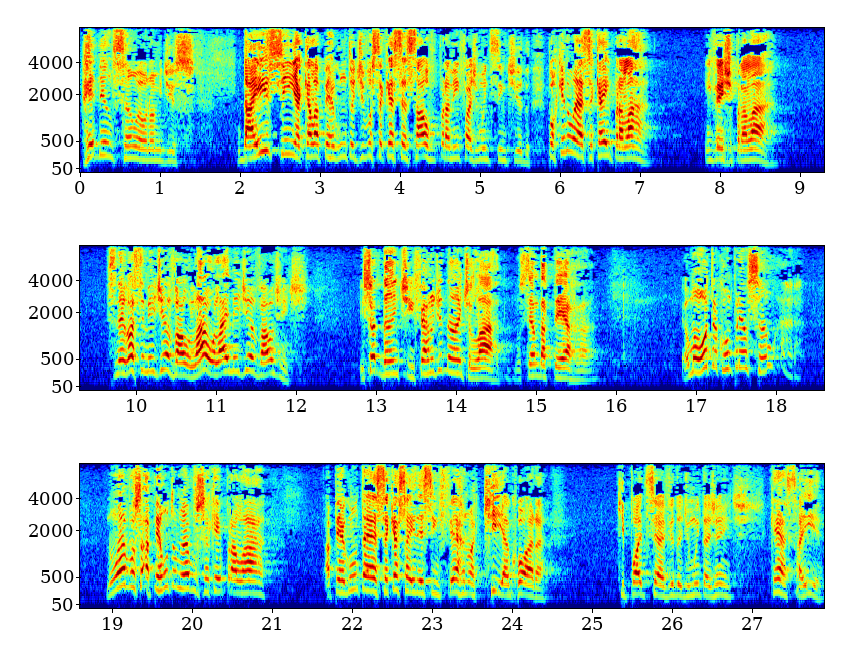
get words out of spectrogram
Redenção é o nome disso. Daí sim, aquela pergunta de você quer ser salvo, para mim faz muito sentido. Porque não é, você quer ir para lá, em vez de para lá? Esse negócio é medieval. Lá ou lá é medieval, gente. Isso é Dante, inferno de Dante, lá, no centro da terra. É uma outra compreensão, cara. Não é você, a pergunta não é você quer ir para lá. A pergunta é: você quer sair desse inferno aqui agora, que pode ser a vida de muita gente? Quer sair?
